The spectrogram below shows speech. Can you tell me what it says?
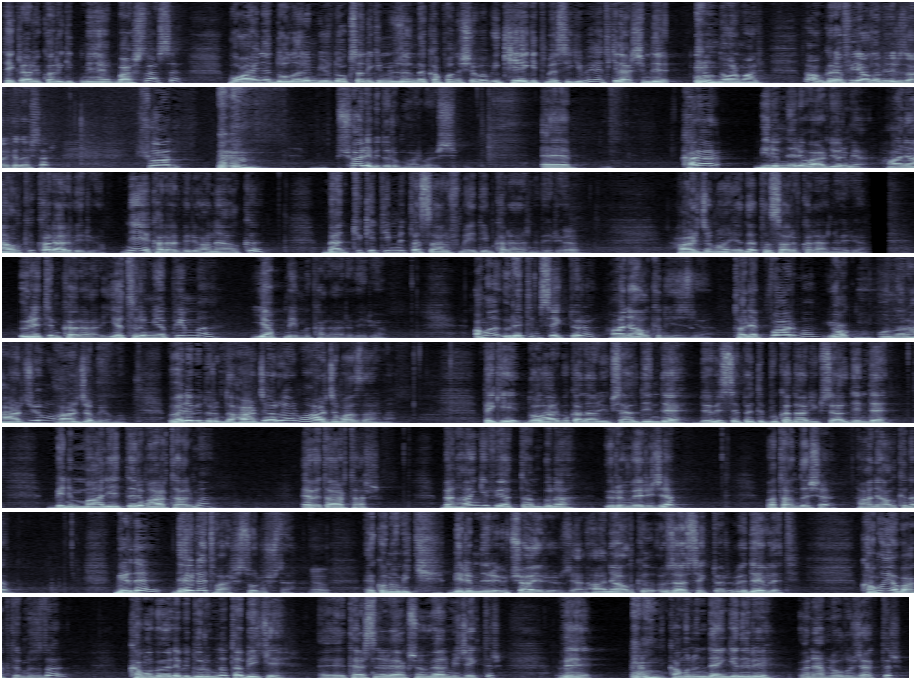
tekrar yukarı gitmeye başlarsa bu aynı doların 1.92'nin üzerinde kapanış yapıp 2'ye gitmesi gibi etkiler. Şimdi normal tamam grafiği alabiliriz arkadaşlar. Şu an şöyle bir durum var Barış. Ee, karar birimleri var diyorum ya. Hane halkı karar veriyor. Neye karar veriyor hane halkı? Ben tüketeyim mi tasarruf mu edeyim kararını veriyor. Evet. Harcama ya da tasarruf kararını veriyor. Üretim kararı. Yatırım yapayım mı yapmayayım mı kararı veriyor. Ama üretim sektörü hane halkını izliyor. Talep var mı yok mu? Onlar harcıyor mu harcamıyor mu? Böyle bir durumda harcarlar mı harcamazlar mı? Peki dolar bu kadar yükseldiğinde, döviz sepeti bu kadar yükseldiğinde benim maliyetlerim artar mı? Evet artar. Ben hangi fiyattan buna ürün vereceğim vatandaşa, hane halkına? Bir de devlet var sonuçta. Evet ekonomik birimleri üçe ayırıyoruz. Yani hane halkı, özel sektör ve devlet. Kamuya baktığımızda kamu böyle bir durumda tabii ki e, tersine reaksiyon vermeyecektir. Ve kamunun dengeleri önemli olacaktır.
